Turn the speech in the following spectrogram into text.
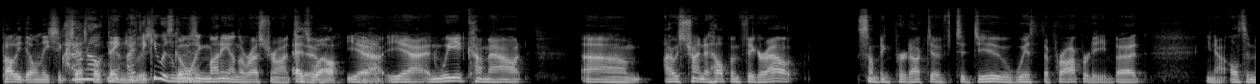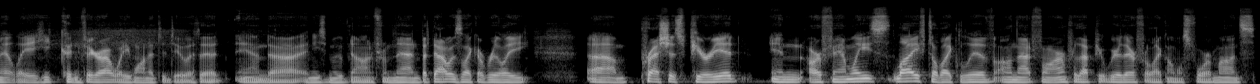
probably the only I successful know. thing. I think he was going. losing money on the restaurant As too. well. Yeah, yeah. And we had come out. Um, I was trying to help him figure out something productive to do with the property, but you know, ultimately he couldn't figure out what he wanted to do with it, and uh, and he's moved on from then. But that was like a really um, precious period in our family's life to like live on that farm for that period. We were there for like almost four months.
